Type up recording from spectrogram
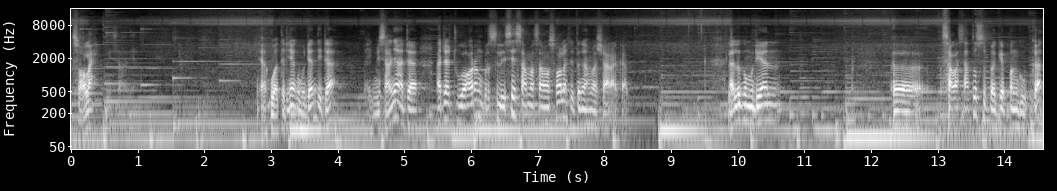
soleh ya khawatirnya kemudian tidak baik. Misalnya ada ada dua orang berselisih sama-sama soleh di tengah masyarakat. Lalu kemudian uh, salah satu sebagai penggugat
